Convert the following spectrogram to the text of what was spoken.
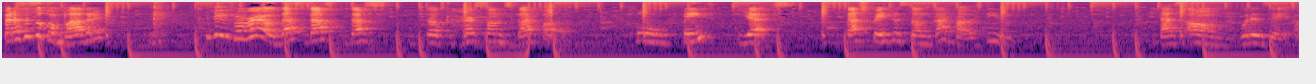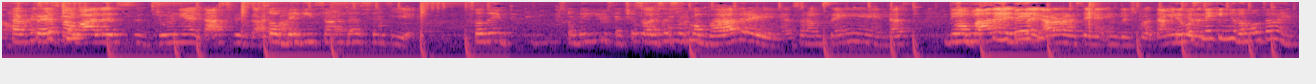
Pero ese es su compadre. For real, that's that's that's the, her son's godfather. Who? Faith? Yes, that's Faith's son's godfather, Stevie. That's um, what is it? Um, Her first Christopher? Wallace Jr. That's his godfather. So Biggie's son does his. Yeah. So they. So Biggie used to chill. So es su compadre. That's what I'm saying. That's Then compadre is Big- like I don't know how to say it in English, but that They means was that snaking you the whole time.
